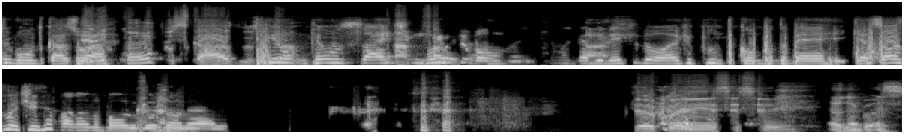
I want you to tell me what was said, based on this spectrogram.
segundo caso lá. Ele conta os casos. Tem um, tem um site Ah, muito bom, velho, chama gabinetedoodio.com.br, que é só as notícias falando mal do Bolsonaro. Eu conheço esse aí. É o negócio.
